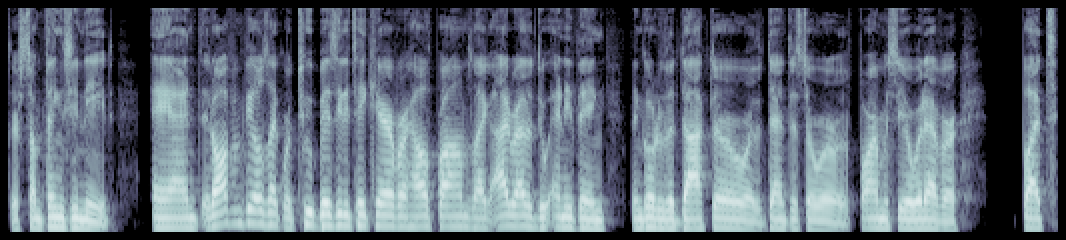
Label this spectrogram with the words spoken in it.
there's some things you need. And it often feels like we're too busy to take care of our health problems. Like, I'd rather do anything than go to the doctor or the dentist or the pharmacy or whatever. But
